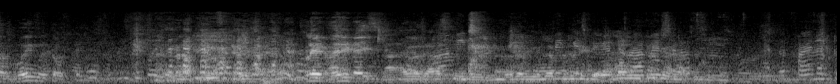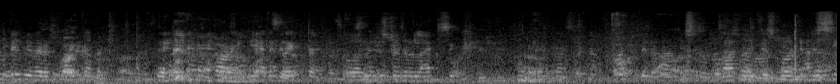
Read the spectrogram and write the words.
are going without Played very nicely. I was asking you whether you left final two days we were at Kodaikanal. we had a great time. So it was relaxing. I just wanted to see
